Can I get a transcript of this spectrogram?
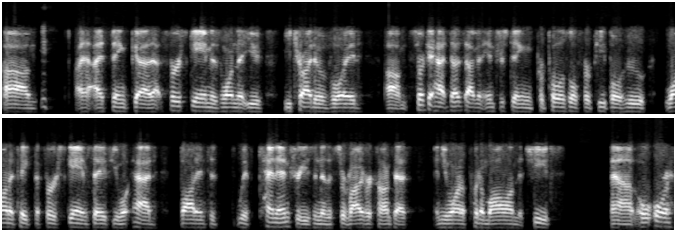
you, um, I, I, think uh, that first game is one that you you try to avoid. Um, Circuit Hat does have an interesting proposal for people who want to take the first game. Say if you had bought into with 10 entries into the Survivor contest and you want to put them all on the Chiefs, uh, or, or,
